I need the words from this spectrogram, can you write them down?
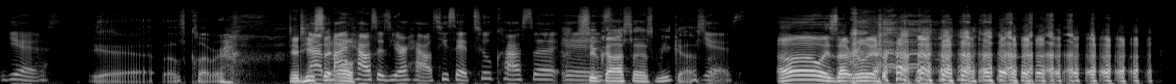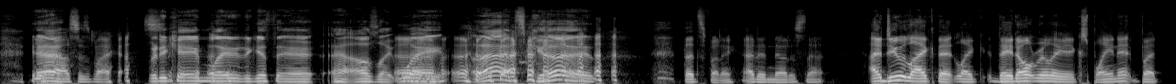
Yes. Yeah, that was clever. Did he Not say? my Oh, house is your house. He said tu casa is Su casa es mi casa. Yes. Oh, is that really? Your Yeah. house is my house. When he came later to get there, I was like, Uh, "Wait, that's good." That's funny. I didn't notice that. I do like that. Like they don't really explain it, but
